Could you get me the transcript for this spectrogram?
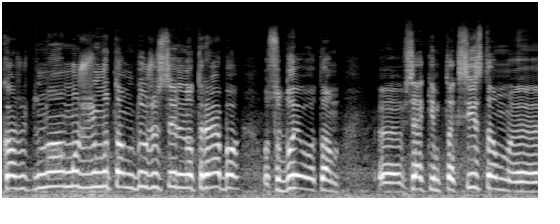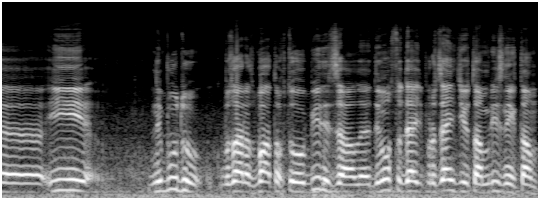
Кажуть, ну може йому там дуже сильно треба, особливо там е, всяким таксістам. Е, і не буду, бо зараз багато хто обідеться, але 99% там різних там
